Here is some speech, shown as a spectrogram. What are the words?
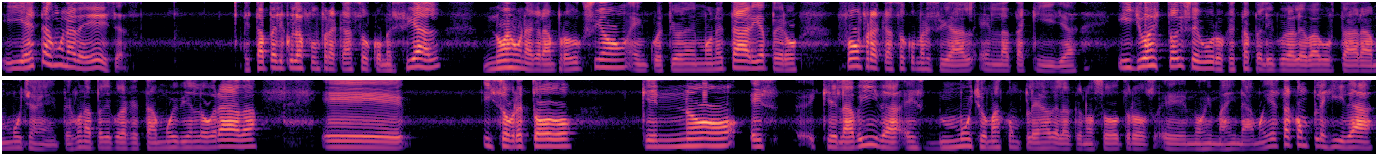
Y esta es una de ellas. Esta película fue un fracaso comercial, no es una gran producción en cuestiones monetarias, pero fue un fracaso comercial en la taquilla. Y yo estoy seguro que esta película le va a gustar a mucha gente. Es una película que está muy bien lograda eh, y sobre todo que no es que la vida es mucho más compleja de la que nosotros eh, nos imaginamos. Y esta complejidad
